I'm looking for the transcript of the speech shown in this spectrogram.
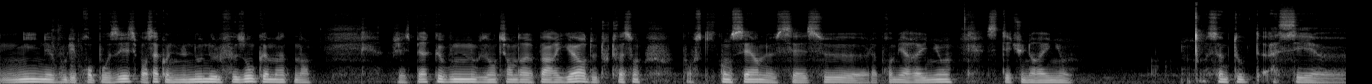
ni ne vous l'ai proposé. C'est pour ça que nous ne le faisons que maintenant. J'espère que vous ne nous en tiendrez pas rigueur. De toute façon, pour ce qui concerne le CSE, euh, la première réunion, c'était une réunion somme toute assez, euh,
